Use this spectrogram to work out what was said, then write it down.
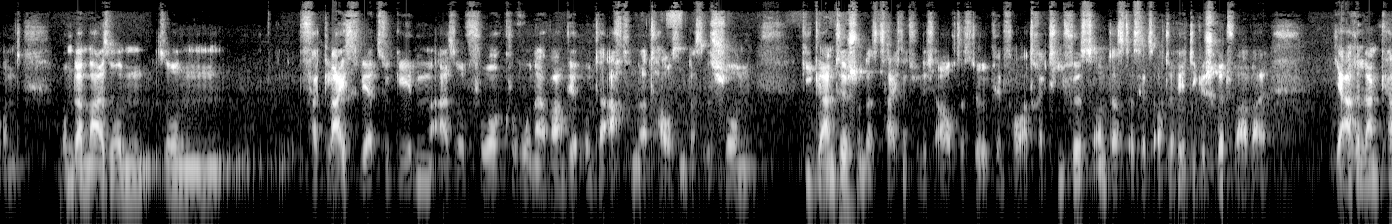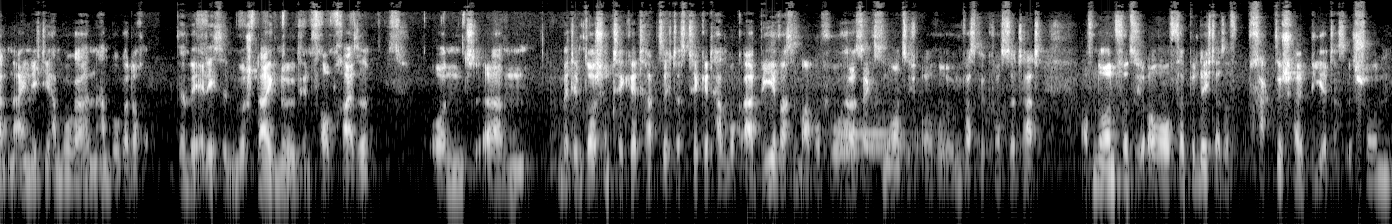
Und um da mal so einen so Vergleichswert zu geben, also vor Corona waren wir unter 800.000. Das ist schon gigantisch und das zeigt natürlich auch, dass der ÖPNV attraktiv ist und dass das jetzt auch der richtige Schritt war, weil jahrelang kannten eigentlich die Hamburgerinnen und Hamburger doch, wenn wir ehrlich sind, nur steigende ÖPNV-Preise. Und ähm, mit dem Deutschland-Ticket hat sich das Ticket Hamburg AB, was im Abo vorher 96 Euro irgendwas gekostet hat, auf 49 Euro verbilligt, also praktisch halbiert. Das ist schon,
